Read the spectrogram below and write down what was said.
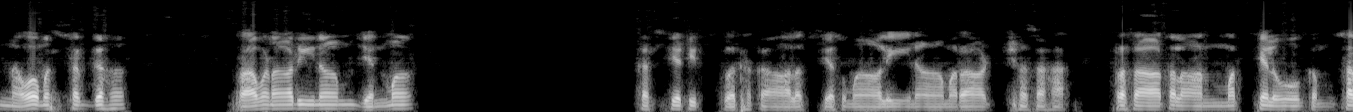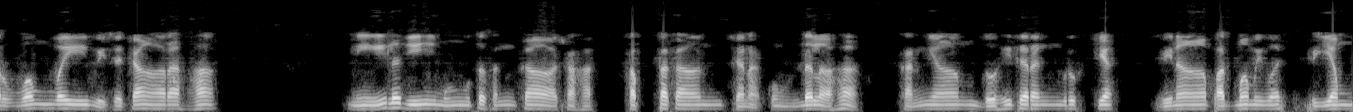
नवमः सर्गः रावणादीनाम् जन्म कस्यचित्त्वथकालस्य सुमालीनामराक्षसः। प्रसातलान्मत्यलोकम् सर्वम् वै विचचारः नीलजीमूतसङ्काशः सप्तकाञ्चनकुण्डलः कन्याम् दुहितरम् गृह्य विना पद्ममिव श्रियम्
